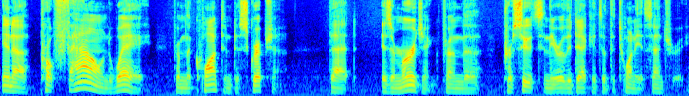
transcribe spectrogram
in a profound way from the quantum description that is emerging from the pursuits in the early decades of the 20th century.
